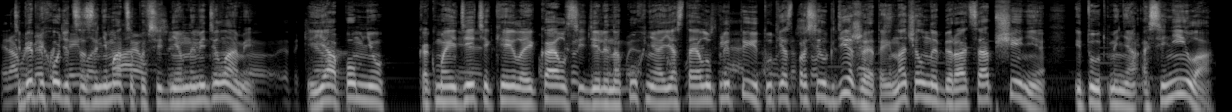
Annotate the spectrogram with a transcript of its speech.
Тебе приходится заниматься повседневными делами. И я помню, как мои дети Кейла и Кайл сидели на кухне, а я стоял у плиты, и тут я спросил, где же это, и начал набирать сообщение. И тут меня осенило.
